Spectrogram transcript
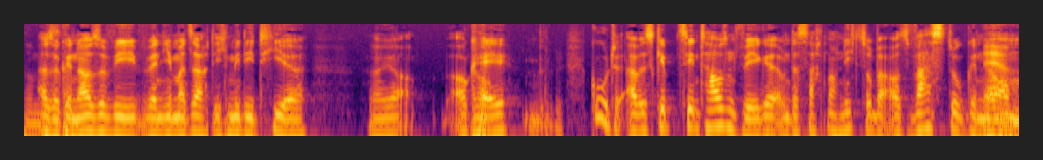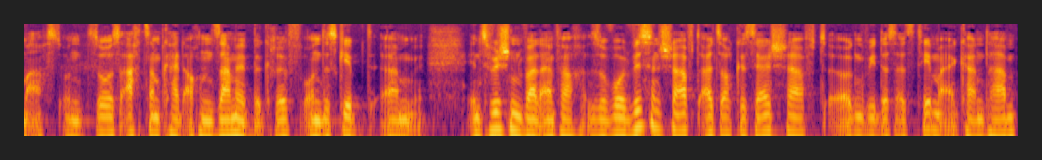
So also genauso wie, wenn jemand sagt, ich meditiere, naja, okay, ja. gut, aber es gibt 10.000 Wege und das sagt noch nichts darüber aus, was du genau ja. machst. Und so ist Achtsamkeit auch ein Sammelbegriff. Und es gibt ähm, inzwischen, weil einfach sowohl Wissenschaft als auch Gesellschaft irgendwie das als Thema erkannt haben,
